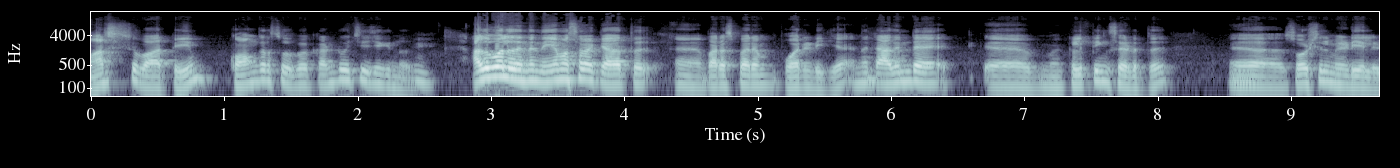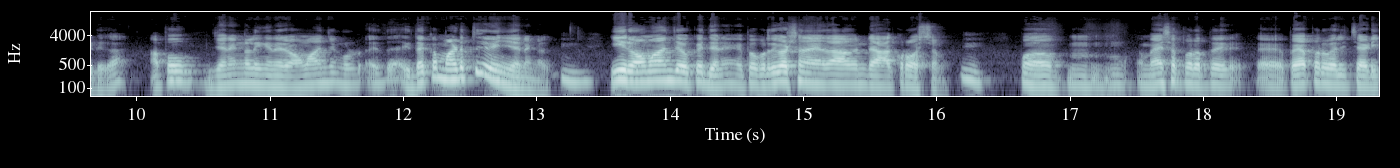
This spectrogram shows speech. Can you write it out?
മാർക്സിസ്റ്റ് പാർട്ടിയും കോൺഗ്രസും ഒക്കെ കണ്ടുവച്ചിരിക്കുന്നത്. അതുപോലെ തന്നെ നിയമസഭയ്ക്കകത്ത് പരസ്പരം പോരടിക്കുക എന്നിട്ട് അതിന്റെ ക്ലിപ്പിംഗ്സ് എടുത്ത് സോഷ്യൽ മീഡിയയിൽ ഇടുക. അപ്പോൾ ജനങ്ങൾ ഇങ്ങനെ രോമാഞ്ചം കൊണ്ട് ഇതൊക്കെ മടുത്തു കഴിഞ്ഞു ജനങ്ങൾ. ഈ രോമാഞ്ചമൊക്കെ ജന ഇപ്പോൾ പ്രതിപക്ഷ നേതാവിന്റെ ആക്രോശം. മേശപ്പുറത്ത് പേപ്പർ വലിച്ചടി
